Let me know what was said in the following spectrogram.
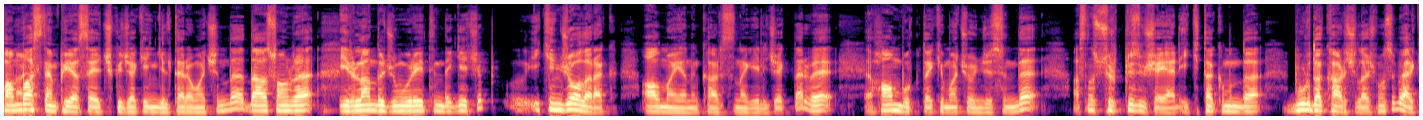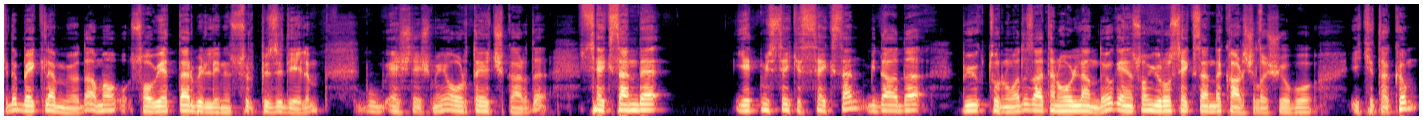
Van Basten piyasaya çıkacak İngiltere maçında. Daha sonra İrlanda Cumhuriyeti'nde geçip ikinci olarak Almanya'nın karşısına gelecekler ve Hamburg'daki maç öncesinde aslında sürpriz bir şey. Yani iki takımın da burada karşılaşması belki de beklenmiyordu ama Sovyetler Birliği'nin sürprizi diyelim bu eşleşmeyi ortaya çıkardı. 80'de 78-80 bir daha da büyük turnuvada zaten Hollanda yok. En son Euro 80'de karşılaşıyor bu iki takım.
